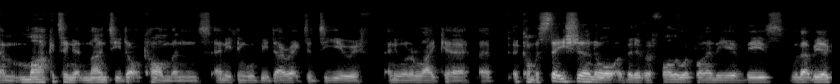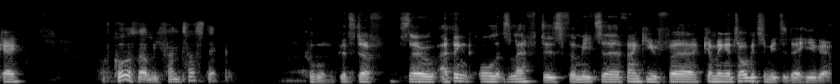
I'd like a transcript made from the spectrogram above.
um, marketing at 90.com and anything will be directed to you if anyone would like a, a, a conversation or a bit of a follow up on any of these. Would that be okay? Of course, that'd be fantastic. Cool, good stuff. So I think all that's left is for me to thank you for coming and talking to me today, Hugo.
